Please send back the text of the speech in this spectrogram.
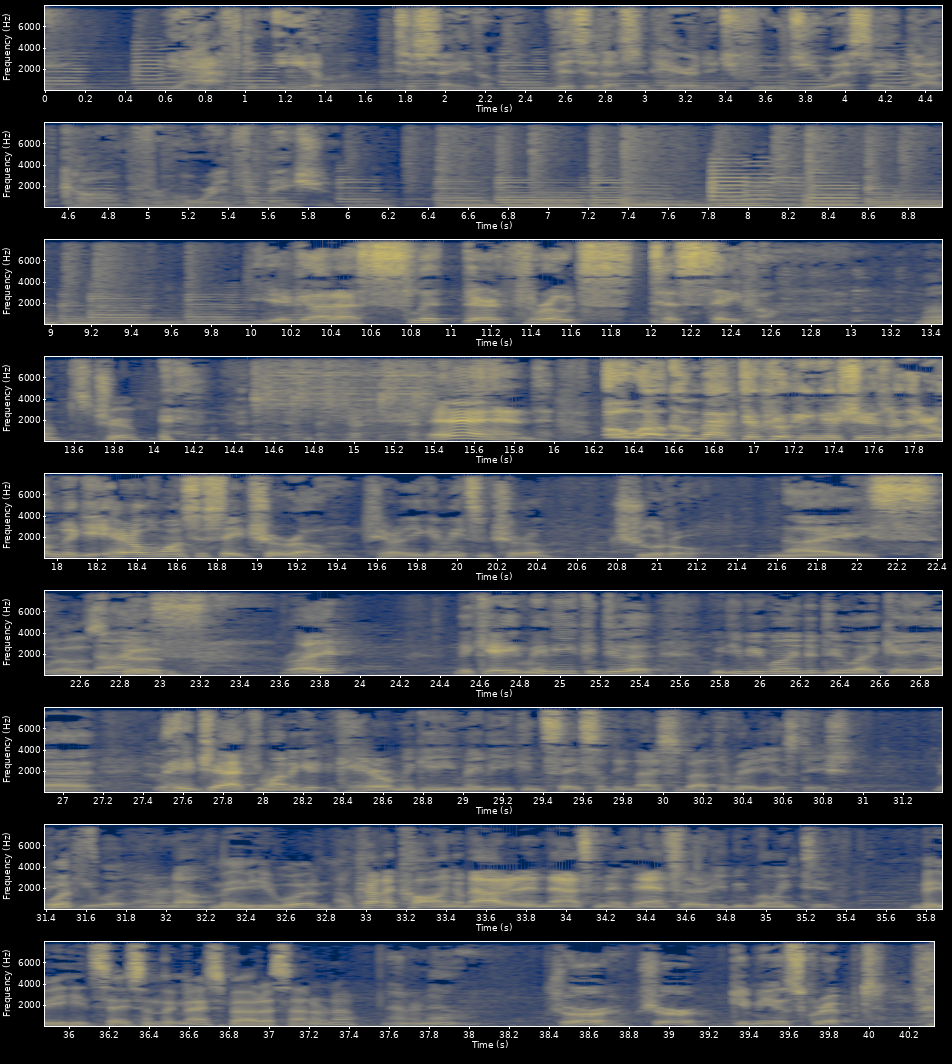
you have to eat them to save them. Visit us at heritagefoodsusa.com for more information. You gotta slit their throats to save them. Well, it's true. And oh, welcome back to Cooking Issues with Harold McGee. Harold wants to say churro. Harold, you give me some churro. Churro. Nice. Ooh, that was nice. Right? Mickey, maybe you can do a. Would you be willing to do like a? Uh, hey, Jack, you want to get Harold McGee? Maybe you can say something nice about the radio station. Maybe What's- he would. I don't know. Maybe he would. I'm kind of calling him out. I didn't ask in advance whether he'd be willing to. Maybe he'd say something nice about us. I don't know. I don't know. Sure, sure. Give me a script.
